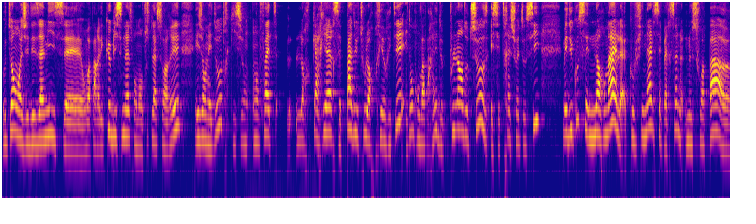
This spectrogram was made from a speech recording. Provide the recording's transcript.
Autant, moi, j'ai des amis, c'est, on va parler que business pendant toute la soirée, et j'en ai d'autres qui sont, en fait, leur carrière, c'est pas du tout leur priorité, et donc on va parler de plein d'autres choses, et c'est très chouette aussi. Mais du coup, c'est normal qu'au final, ces personnes ne soient pas euh,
